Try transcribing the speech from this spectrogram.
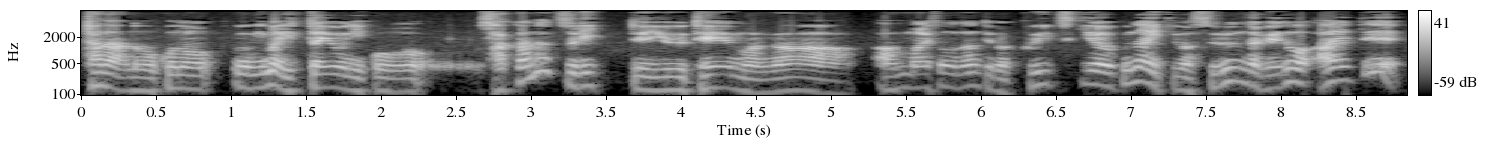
ただ、あの、この、うん今言ったように、こう、魚釣りっていうテーマがあんまりその、なんていうか食いつきが良くない気はするんだけど、あえて、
